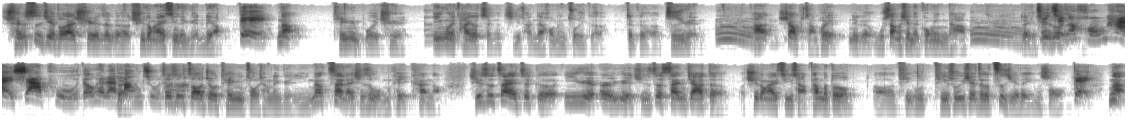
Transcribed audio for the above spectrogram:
全世界都在缺这个驱动 IC 的原料，对，那天运不会缺，因为它有整个集团在后面做一个这个资源，嗯，它 Shop 厂会那个无上限的供应它，嗯，对，就整个红海夏普都会来帮助它，这是造就天域走强的原因。那再来，其实我们可以看到，其实在这个一月、二月，其实这三家的驱动 IC 厂，他们都有呃提出提出一些这个字节的营收，对，那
